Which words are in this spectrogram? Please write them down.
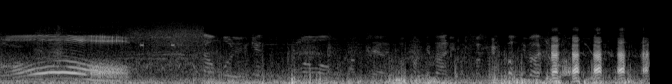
오! 나뭘 이렇게 고마워 감사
